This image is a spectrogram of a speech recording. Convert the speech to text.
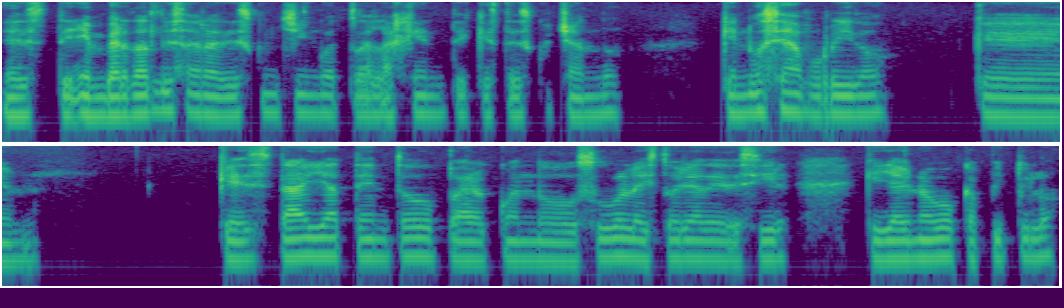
Este, en verdad les agradezco un chingo a toda la gente que está escuchando, que no sea aburrido, que que está ahí atento para cuando subo la historia de decir que ya hay nuevo capítulo.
